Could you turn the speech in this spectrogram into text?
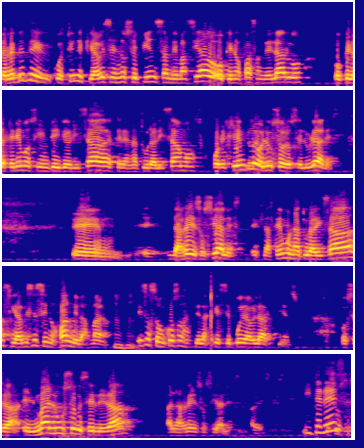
De repente cuestiones que a veces no se piensan demasiado o que nos pasan de largo o que las tenemos interiorizadas, que las naturalizamos. Por ejemplo, el uso de los celulares. Eh, eh, las redes sociales, es- las tenemos naturalizadas y a veces se nos van de las manos. Esas son cosas de las que se puede hablar, pienso. O sea, el mal uso que se le da a las redes sociales a veces. ¿Y tenés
